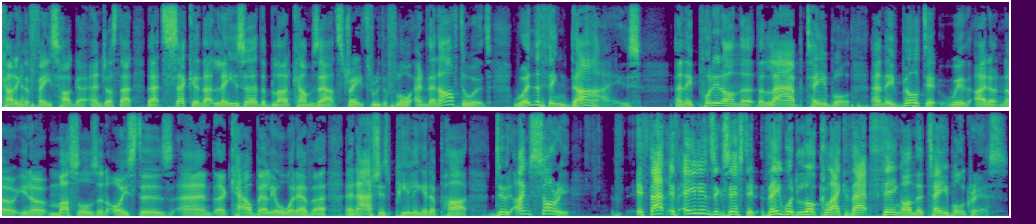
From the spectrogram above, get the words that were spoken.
cutting the face hugger, and just that that second, that laser, the blood comes out straight through the floor, and then afterwards, when the thing dies. And they put it on the, the lab table, and they've built it with I don't know, you know, mussels and oysters and uh, cow belly or whatever. And Ash is peeling it apart, dude. I'm sorry, if that if aliens existed, they would look like that thing on the table, Chris.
